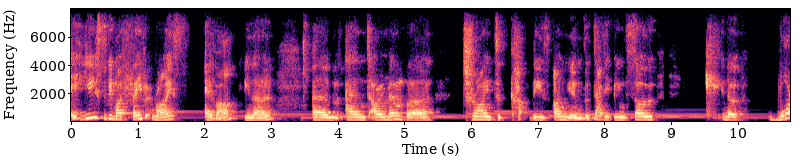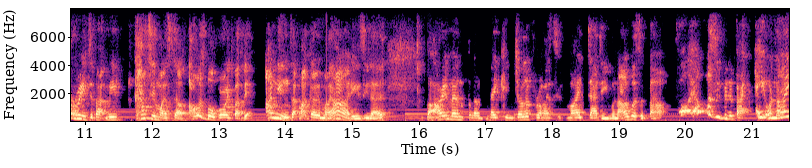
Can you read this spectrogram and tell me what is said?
It used to be my favorite rice ever, you know. Um, and I remember trying to cut these onions, and daddy being so, you know, worried about me cutting myself. I was more worried about the onions that might go in my eyes, you know. But I remember making jollof rice with my daddy when I was about, must have been about eight or nine.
